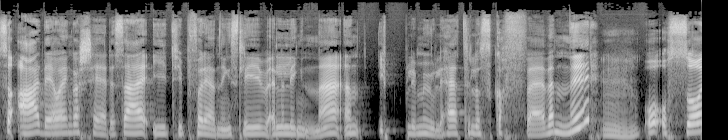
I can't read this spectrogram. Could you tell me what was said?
så er det å engasjere seg i typ foreningsliv eller lignende en ypperlig mulighet til å skaffe venner, og også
